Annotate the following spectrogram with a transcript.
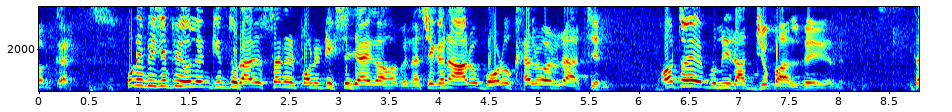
দরকার। উনি বিজেপি হলেন কিন্তু রাজস্থানের পলিটিক্সে জায়গা হবে না, সেখানে আরও বড় খেলোয়াড়রা আছেন। অতএব উনি রাজ্যপাল হয়ে গেলেন। তা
